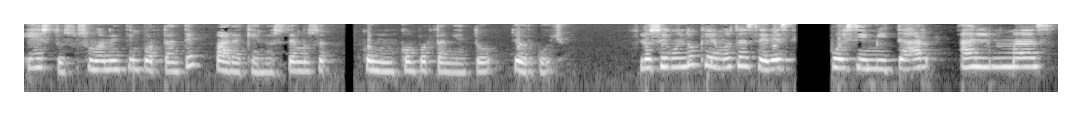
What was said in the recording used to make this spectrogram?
Esto es sumamente importante para que no estemos con un comportamiento de orgullo. Lo segundo que hemos de hacer es pues imitar al más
